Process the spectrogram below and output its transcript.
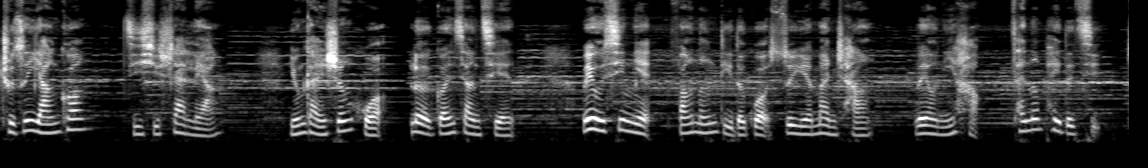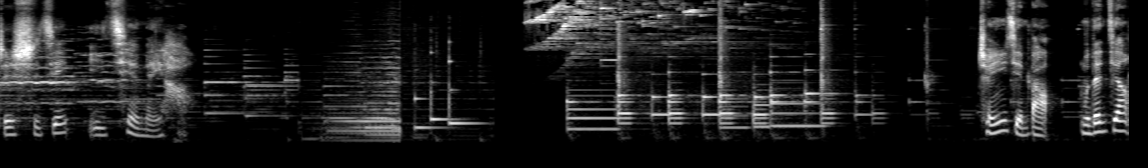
储存阳光，积蓄善良，勇敢生活，乐观向前。唯有信念，方能抵得过岁月漫长。唯有你好，才能配得起这世间一切美好。晨语简报：牡丹江。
